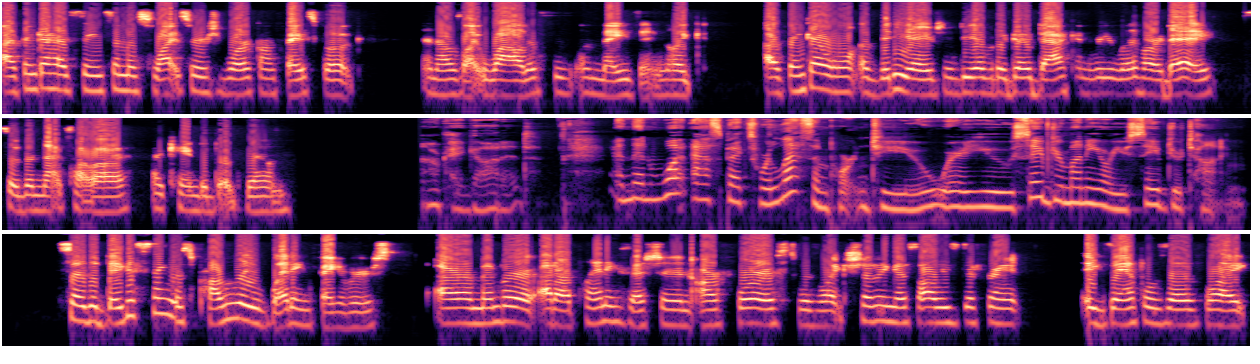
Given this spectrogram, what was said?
I think I had seen some of Schweitzer's work on Facebook, and I was like, wow, this is amazing. Like, I think I want a video to be able to go back and relive our day. So then that's how I, I came to book them. Okay, got it. And then what aspects were less important to you where you saved your money or you saved your time? So the biggest thing was probably wedding favors. I remember at our planning session, our florist was like showing us all these different examples of like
